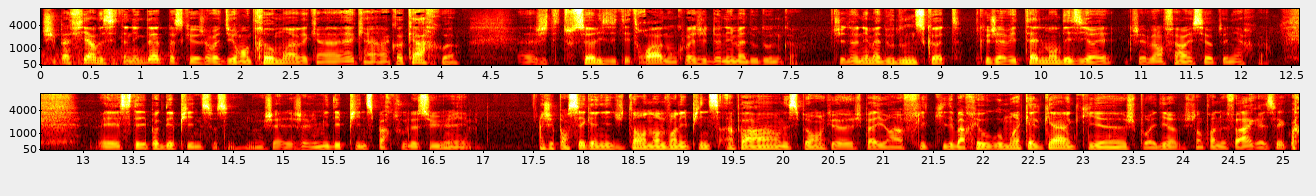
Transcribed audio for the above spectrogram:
Je suis pas fier de cette anecdote parce que j'aurais dû rentrer au moins avec un, avec un cocard, quoi. Euh, j'étais tout seul, ils étaient trois, donc ouais, j'ai donné ma doudoune, quoi. J'ai donné ma doudoune Scott que j'avais tellement désiré que j'avais enfin réussi à obtenir. Et c'était l'époque des pins aussi. Donc j'avais mis des pins partout dessus et j'ai pensé gagner du temps en enlevant les pins un par un, en espérant que je sais pas, il y aurait un flic qui débarquerait ou au moins quelqu'un qui, euh, je pourrais dire, je suis en train de me faire agresser quoi.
